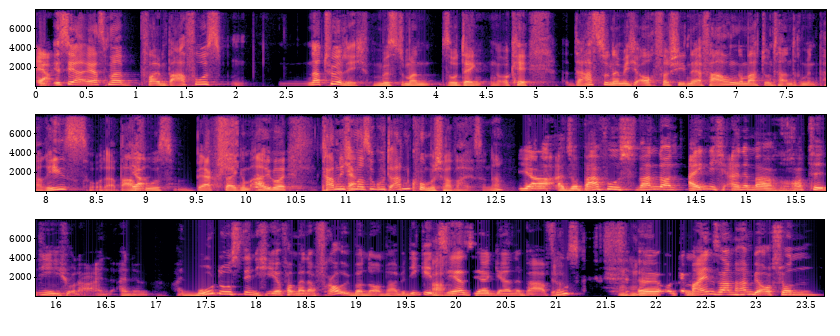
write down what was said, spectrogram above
Ja. Ist ja erstmal vor allem barfuß natürlich, müsste man so denken. Okay, da hast du nämlich auch verschiedene Erfahrungen gemacht, unter anderem in Paris oder Barfuß, ja. Bergsteigen im Allgäu. Kam nicht ja. immer so gut an, komischerweise, ne? Ja, also Barfuß wandern, eigentlich eine Marotte, die ich, oder ein, eine, ein Modus, den ich eher von meiner Frau übernommen habe. Die geht ah. sehr, sehr gerne barfuß. Ja. Mhm. Äh, und gemeinsam haben wir auch schon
